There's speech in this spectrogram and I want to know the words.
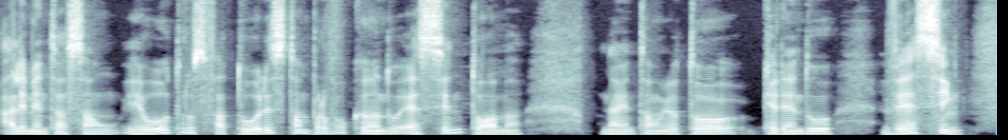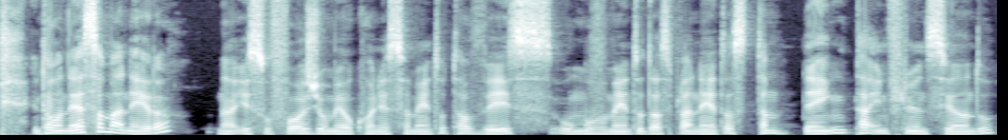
alimentação e outros fatores estão provocando esse sintoma, né? Então eu estou querendo ver sim. Então nessa maneira, né, isso foge do meu conhecimento, talvez o movimento das planetas também está influenciando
